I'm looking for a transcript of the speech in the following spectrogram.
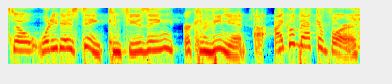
So, what do you guys think? Confusing or convenient? I, I go back and forth.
